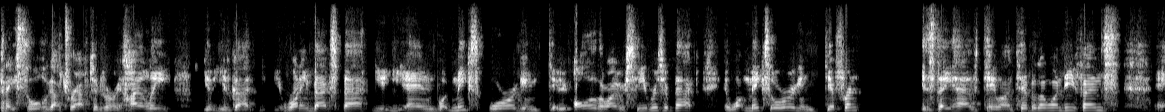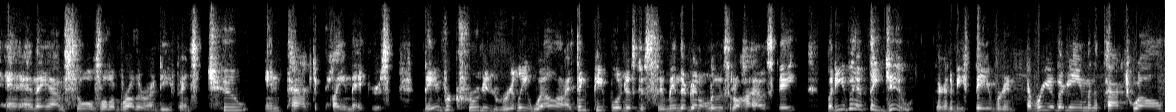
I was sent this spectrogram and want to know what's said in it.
Penei Sewell, who got drafted very highly. You, have got running backs back, you, and what makes Oregon all of the wide receivers are back, and what makes Oregon different is they have Kayvon Thibodeaux on defense and, and, they have Sewell's little brother on defense, two impact playmakers. They've recruited really well, and I think people are just assuming they're going to lose at Ohio State. But even if they do, they're going to be favored in every other game in the Pac-12,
